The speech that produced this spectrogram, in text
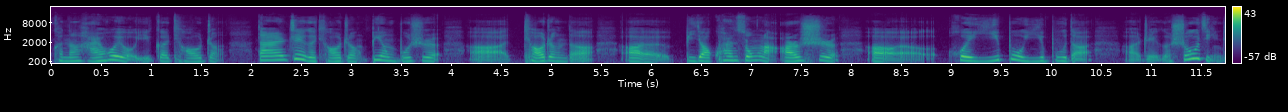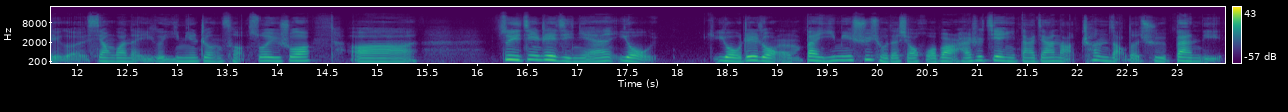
可能还会有一个调整，当然这个调整并不是呃调整的呃比较宽松了，而是呃会一步一步的呃这个收紧这个相关的一个移民政策。所以说啊，最近这几年有有这种办移民需求的小伙伴，还是建议大家呢趁早的去办理。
